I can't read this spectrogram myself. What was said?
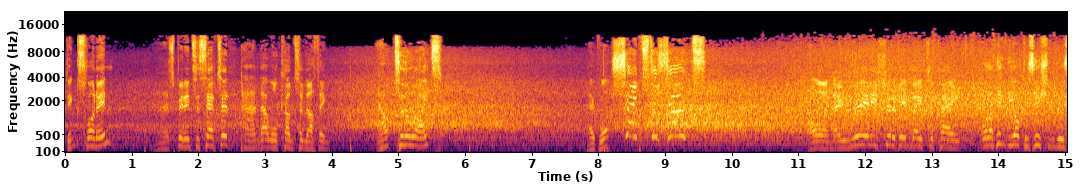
Dinks one in. Uh, It's been intercepted, and that will come to nothing. Out to the right. Edward shapes to shoot! Oh, and they really should have been made to pay. Well, I think the opposition was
